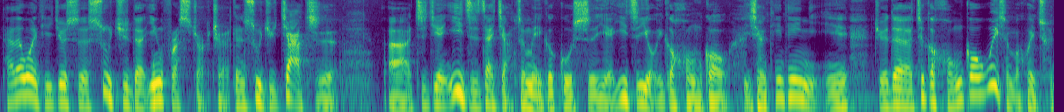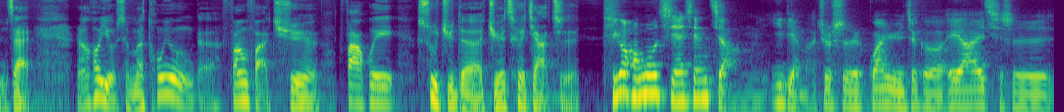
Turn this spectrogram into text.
他的问题就是数据的 infrastructure 跟数据价值，啊之间一直在讲这么一个故事，也一直有一个鸿沟，想听听你觉得这个鸿沟为什么会存在，然后有什么通用的方法去发挥数据的决策价值。提个鸿沟之前，先讲一点吧，就是关于这个 AI，其实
